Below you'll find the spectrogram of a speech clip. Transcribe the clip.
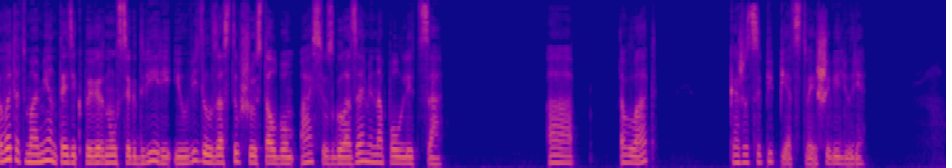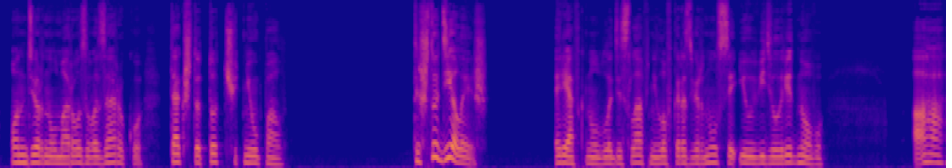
В этот момент Эдик повернулся к двери и увидел застывшую столбом Асю с глазами на пол лица. А Влад? Кажется, пипец твоей шевелюре. Он дернул Морозова за руку, так что тот чуть не упал. «Ты что делаешь?» — рявкнул Владислав, неловко развернулся и увидел Реднову. «А...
